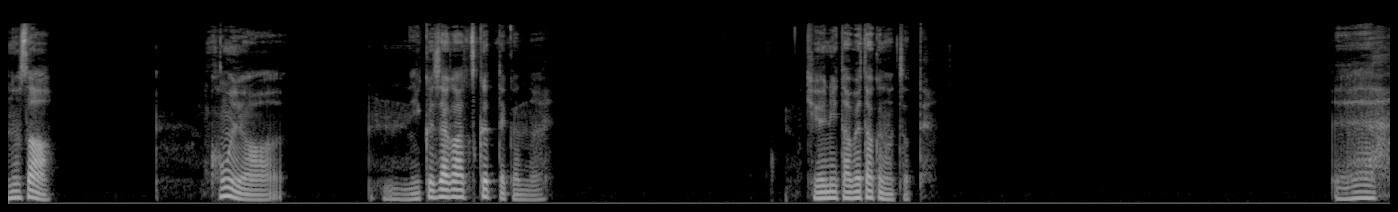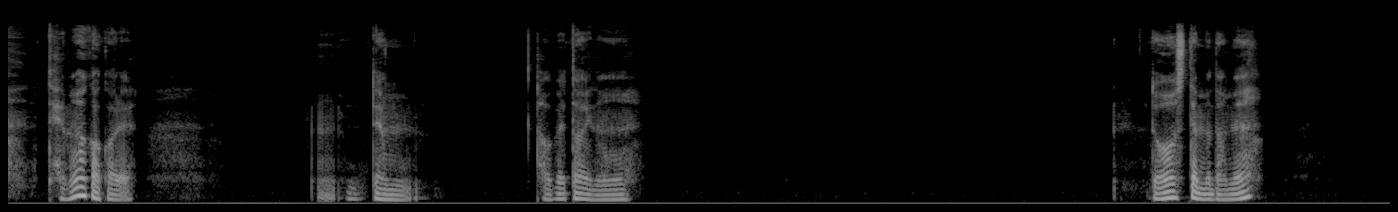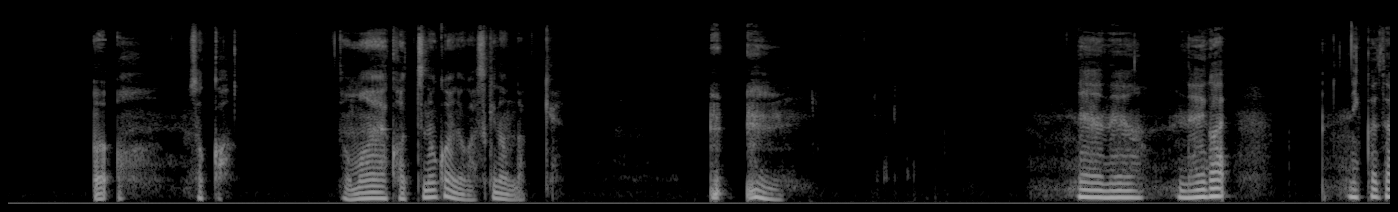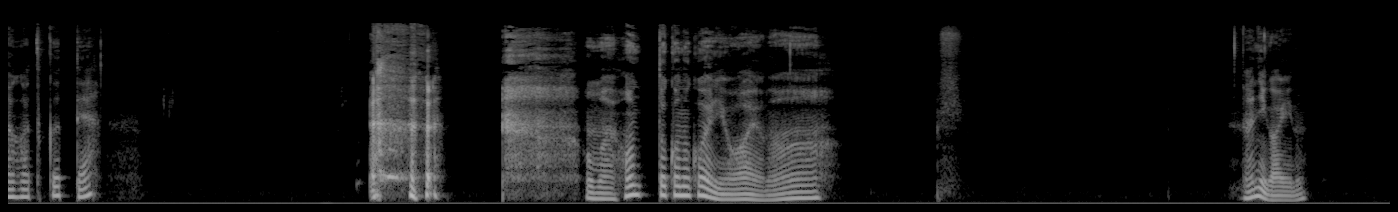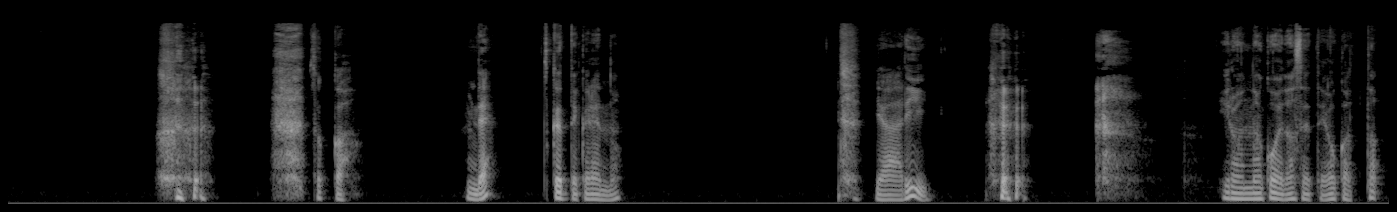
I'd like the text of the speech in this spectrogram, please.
あのさ、今夜、肉じゃが作ってくんない？急に食べたくなっちゃって。ええ手間かかる。でも、食べたいな。どうしてもダメ？あ、前、こっちの声のが好きなんだっけ？ねえねえ、願い。肉じゃが作って。お前ほんとこの声に弱いよな何がいいの？そっか。で？作ってくれんの？やり。いろんな声出せてよかった。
